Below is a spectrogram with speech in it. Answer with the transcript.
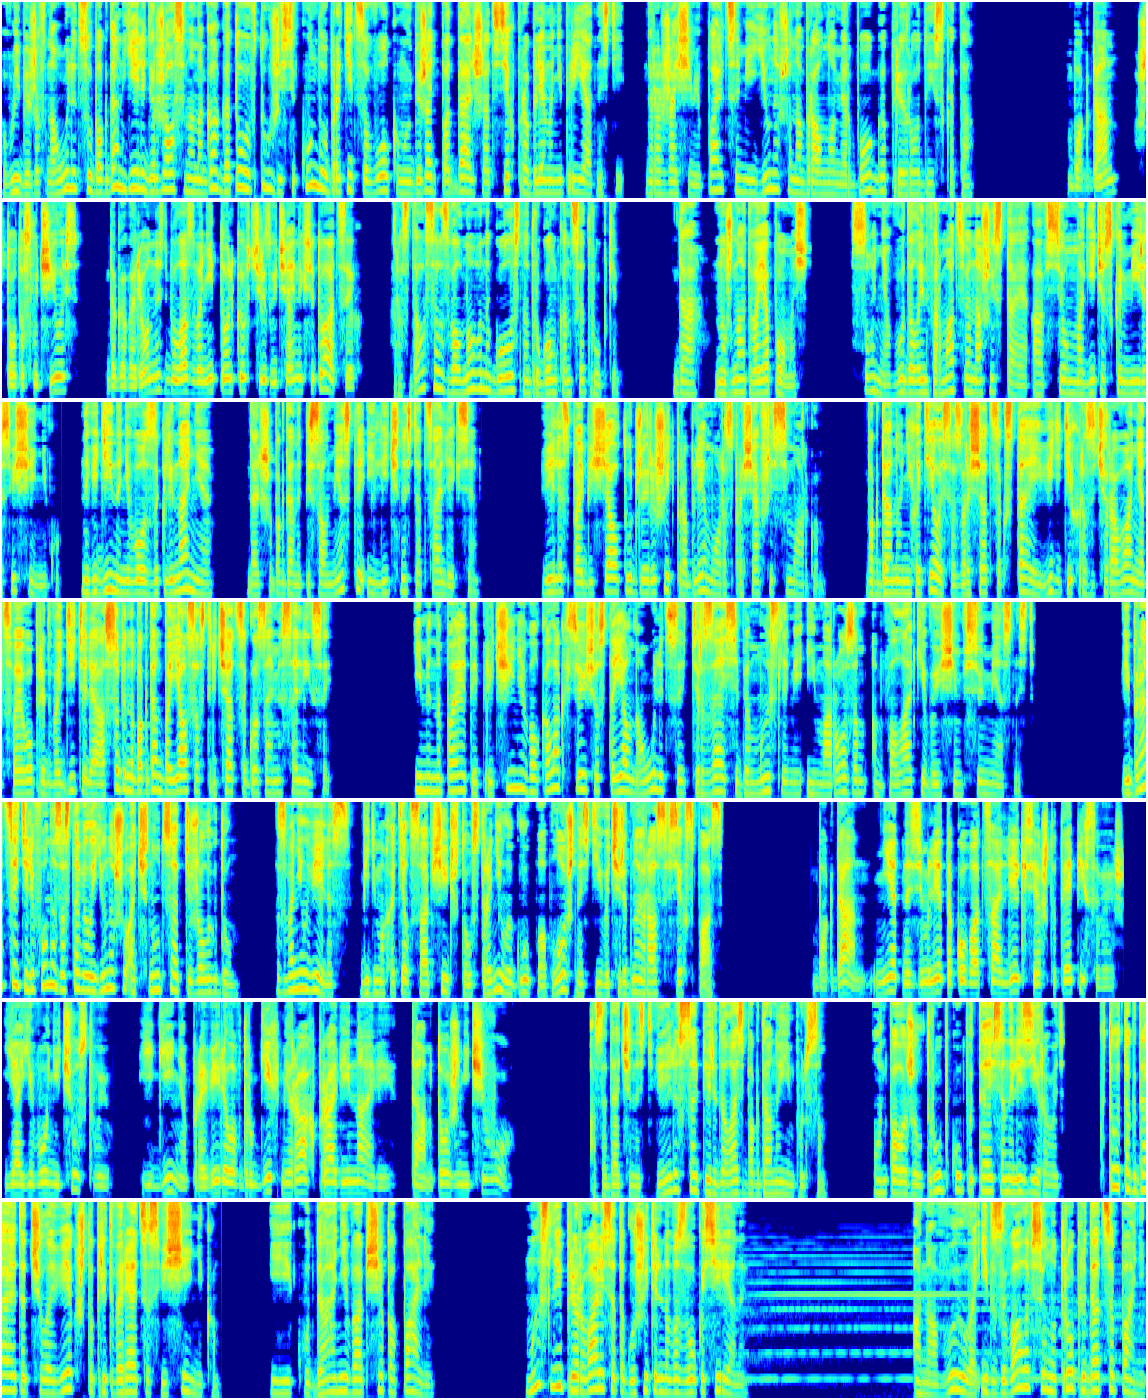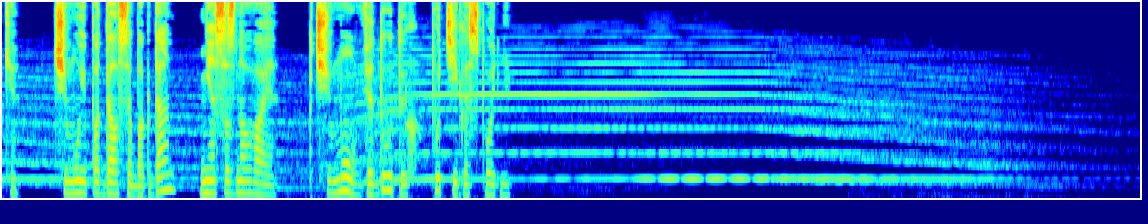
Выбежав на улицу, Богдан еле держался на ногах, готовый в ту же секунду обратиться волком и убежать подальше от всех проблем и неприятностей. Дрожащими пальцами юноша набрал номер бога, природы и скота. «Богдан, что-то случилось? Договоренность была звонить только в чрезвычайных ситуациях», раздался взволнованный голос на другом конце трубки. «Да, нужна твоя помощь». Соня выдала информацию о нашей стае, о всем магическом мире священнику. Наведи на него заклинание. Дальше Богдан написал место и личность отца Алексия. Велес пообещал тут же решить проблему, распрощавшись с Марглом. Богдану не хотелось возвращаться к стае, видеть их разочарование от своего предводителя, особенно Богдан боялся встречаться глазами с Алисой. Именно по этой причине волколак все еще стоял на улице, терзая себя мыслями и морозом, обволакивающим всю местность. Вибрация телефона заставила юношу очнуться от тяжелых дум. Звонил Велес. Видимо, хотел сообщить, что устранил их глупую оплошность и в очередной раз всех спас. «Богдан, нет на земле такого отца Алексия, что ты описываешь. Я его не чувствую. Егиня проверила в других мирах Прави и Навии. Там тоже ничего». Озадаченность Велеса передалась Богдану импульсом. Он положил трубку, пытаясь анализировать, кто тогда этот человек, что притворяется священником? И куда они вообще попали? Мысли прервались от оглушительного звука сирены. Она выла и взывала все нутро предаться панике, чему и поддался Богдан, не осознавая, к чему ведут их пути Господни.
